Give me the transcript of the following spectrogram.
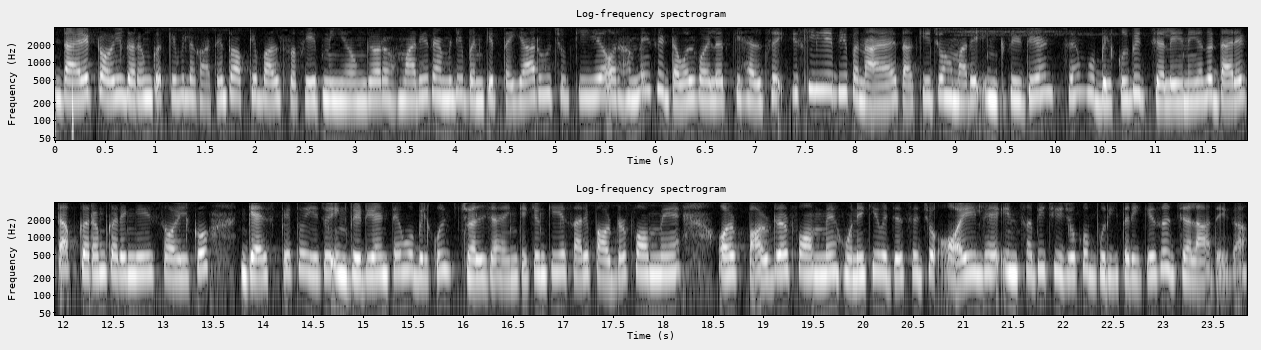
डायरेक्ट ऑयल गर्म करके भी लगाते हैं तो आपके बाल सफ़ेद नहीं होंगे और हमारी रेमेडी बन के तैयार हो चुकी है और हमने इसे डबल बॉयलर की हेल्प से इसलिए भी बनाया है ताकि जो हमारे इंग्रेडिएंट्स हैं, वो बिल्कुल भी जले नहीं। अगर डायरेक्ट आप गर्म करेंगे इस ऑयल को गैस पे तो ये जो इंग्रेडिएंट हैं, वो बिल्कुल जल जाएँगे। क्योंकि ये सारे पाउडर फॉर्म में हैं और पाउडर फॉर्म में होने की वजह से जो ऑयल है, इन सभी चीज़ों को बुरी तरीके से जला देगा।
